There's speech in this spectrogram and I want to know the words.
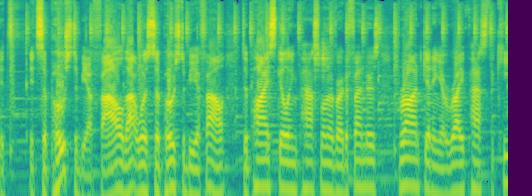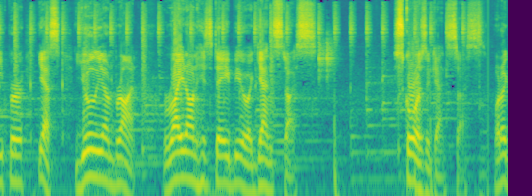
it's it's supposed to be a foul. That was supposed to be a foul. Depay skilling past one of our defenders. Brandt getting it right past the keeper. Yes, Julian Brandt, right on his debut against us scores against us. What a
